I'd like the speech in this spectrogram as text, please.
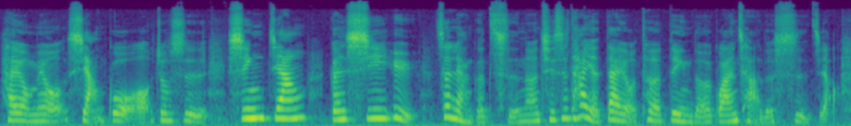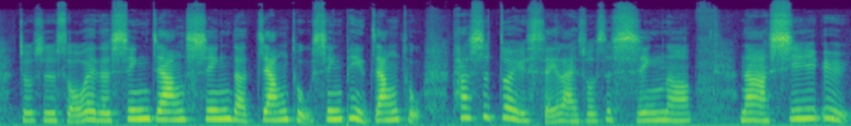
还有没有想过，就是新疆跟西域这两个词呢，其实它也带有特定的观察的视角。就是所谓的新疆新的疆土新辟疆土，它是对于谁来说是新呢？那西域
